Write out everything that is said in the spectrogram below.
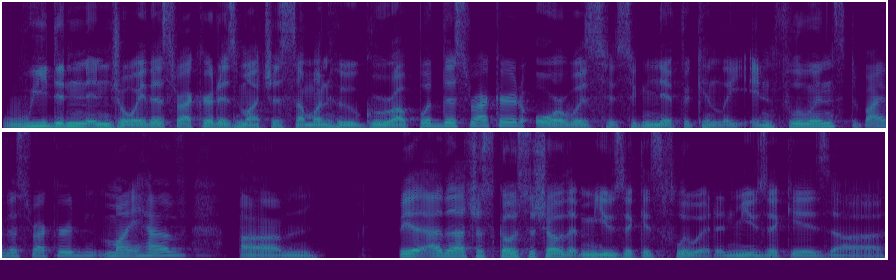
we didn't enjoy this record as much as someone who grew up with this record or was significantly influenced by this record might have. Um, yeah, that just goes to show that music is fluid and music is uh,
